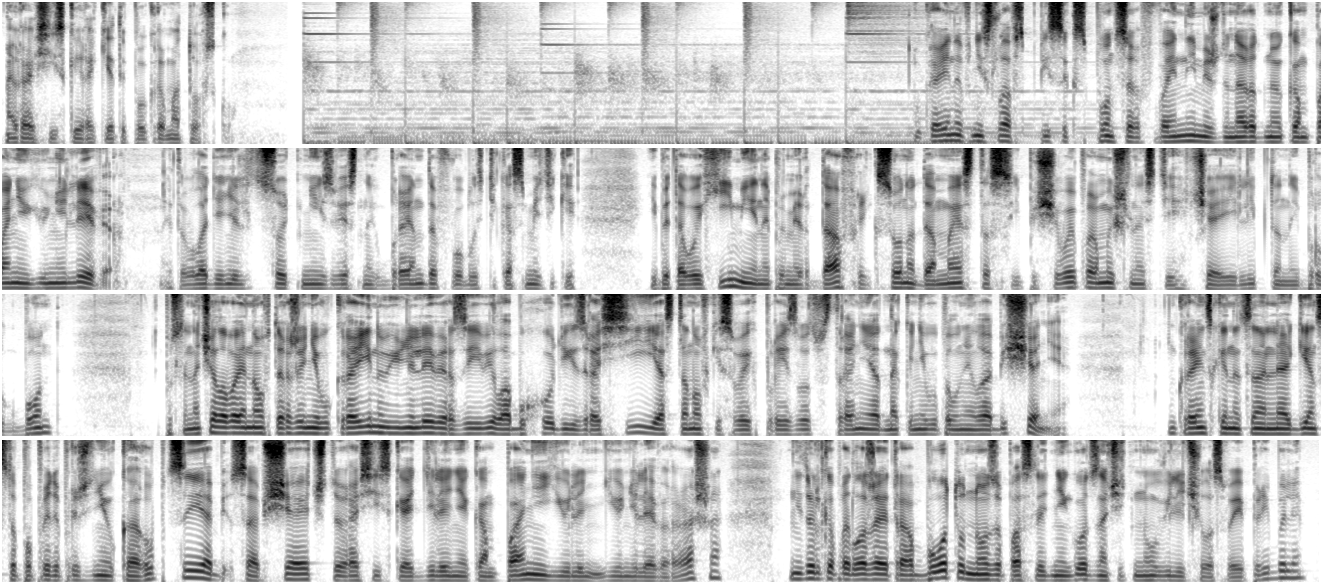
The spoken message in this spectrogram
российской ракеты по Краматорску. Украина внесла в список спонсоров войны международную компанию Unilever – это владелец сотни известных брендов в области косметики и бытовой химии, например, DAF, Rexona, Domestos и пищевой промышленности, чай Липтон и Брукбонд. После начала военного вторжения в Украину Unilever заявил об уходе из России и остановке своих производств в стране, однако не выполнила обещания. Украинское национальное агентство по предупреждению коррупции сообщает, что российское отделение компании Unilever Russia не только продолжает работу, но за последний год значительно увеличило свои прибыли –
